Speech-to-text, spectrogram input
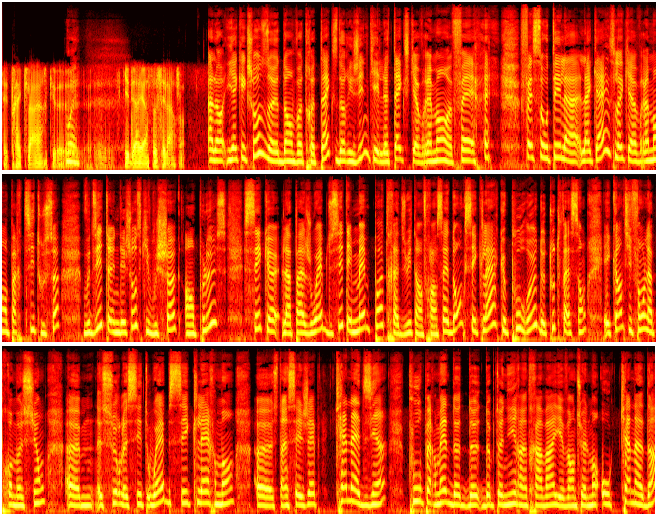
C'est très clair que ce qui est derrière ça, c'est l'argent. Alors, il y a quelque chose euh, dans votre texte d'origine qui est le texte qui a vraiment euh, fait fait sauter la, la, caisse, là, qui a vraiment parti tout ça. Vous dites une des choses qui vous choque en plus, c'est que la page web du site est même pas traduite en français. Donc, c'est clair que pour eux, de toute façon, et quand ils font la promotion euh, sur le site web, c'est clairement euh, c'est un cégep canadien pour permettre d'obtenir un travail éventuellement au Canada.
